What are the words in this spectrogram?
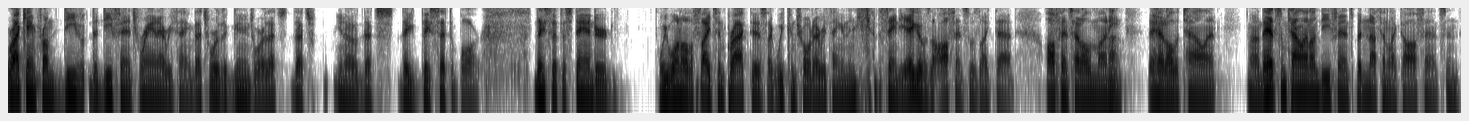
where I came from, the defense ran everything. That's where the goons were. That's that's you know that's they they set the bar, they set the standard. We won all the fights in practice. Like we controlled everything. And then you get to San Diego, the offense was like that. Offense had all the money. They had all the talent. Uh, they had some talent on defense, but nothing like the offense. And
